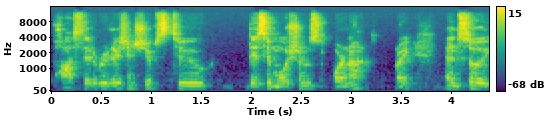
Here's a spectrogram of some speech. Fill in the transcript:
positive relationships to these emotions or not, right? And so,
